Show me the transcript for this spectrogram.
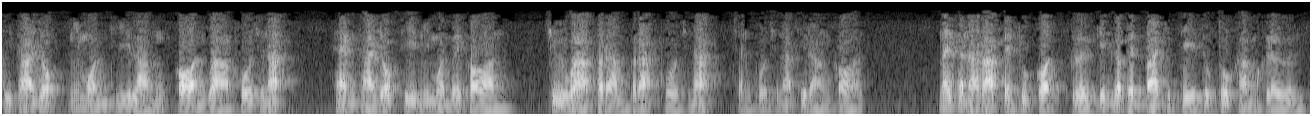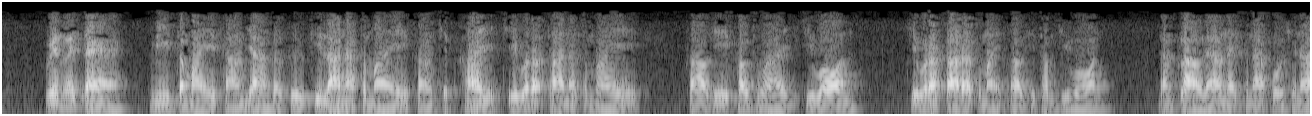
ที่ทายกนิมนต์ทีหลังก่อนกว่าโภชนะ แห่งทายกที่นิมนต์ไว้ก่อน ชื่อว่าปรัมประโภชนะ ฉันโภชนะที่หลังก่อน ในขณะรับเป็นทุกกฎกลืนกินก็เป็นปาจิตตีทุกๆคำกลืน เว้นไว้แต่ มีสมัยสามอย่างก็คือกีฬานะสมัยข่าวเจ็บไข้จีวรทานสมัยคราวที่เขาถวายจีวร จีวรการสมัยคราวที่ทำจีวร ดังกล่าวแล้วในคณะโภชนะ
